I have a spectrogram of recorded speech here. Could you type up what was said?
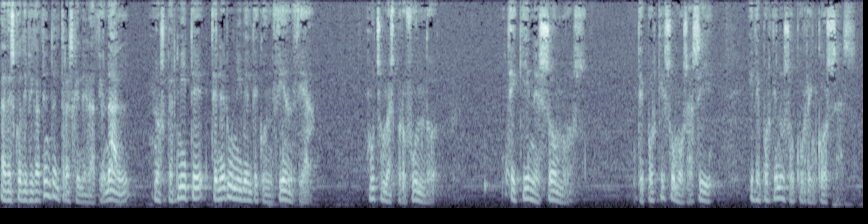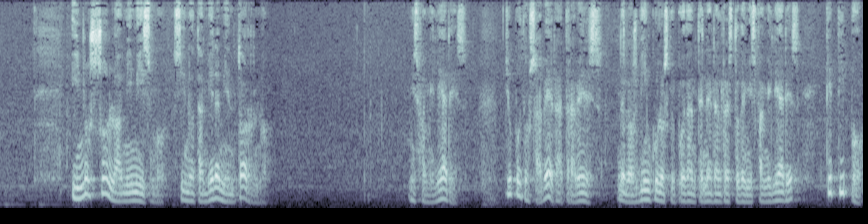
La descodificación del transgeneracional nos permite tener un nivel de conciencia mucho más profundo de quiénes somos, de por qué somos así y de por qué nos ocurren cosas. Y no solo a mí mismo, sino también a mi entorno, mis familiares. Yo puedo saber a través de los vínculos que puedan tener el resto de mis familiares qué tipo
